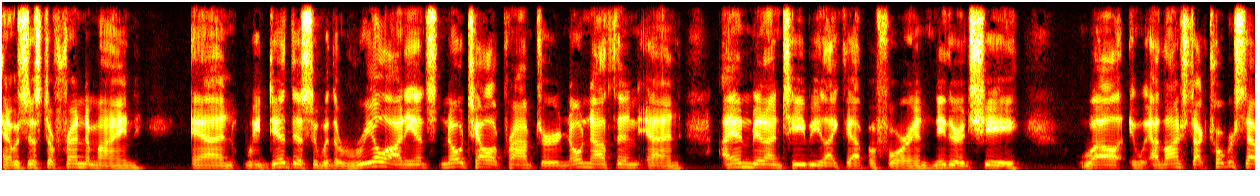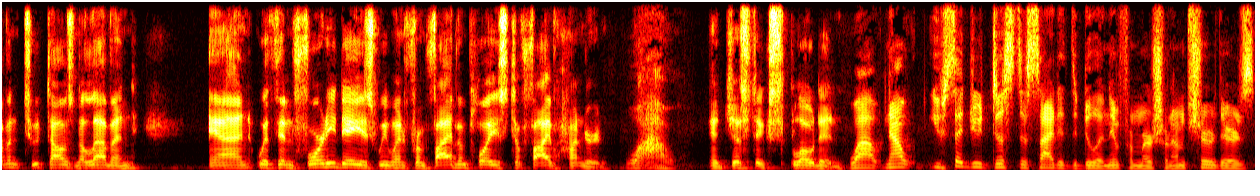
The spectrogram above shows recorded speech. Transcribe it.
And it was just a friend of mine. And we did this with a real audience, no teleprompter, no nothing. And I hadn't been on TV like that before, and neither had she. Well, I launched October 7th, 2011. And within 40 days, we went from five employees to 500. Wow. It just exploded. Wow. Now, you said you just decided to do an infomercial, and I'm sure there's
